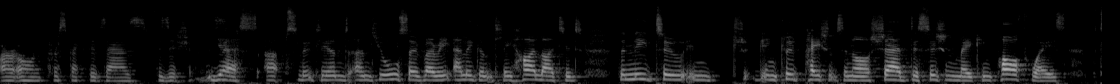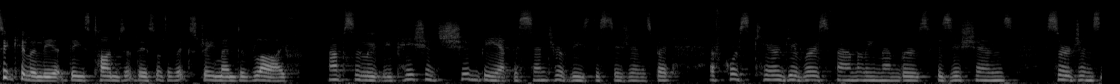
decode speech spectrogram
our own perspectives as physicians. Yes, absolutely. And, and you also very elegantly highlighted the need to in, include patients in our shared decision making pathways, particularly at these times at this sort of extreme end of life. Absolutely. Patients should be at the center of these decisions, but of course, caregivers, family members, physicians, surgeons,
